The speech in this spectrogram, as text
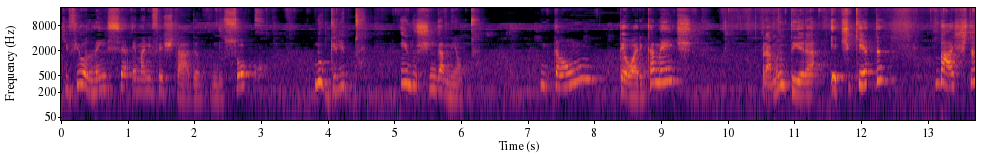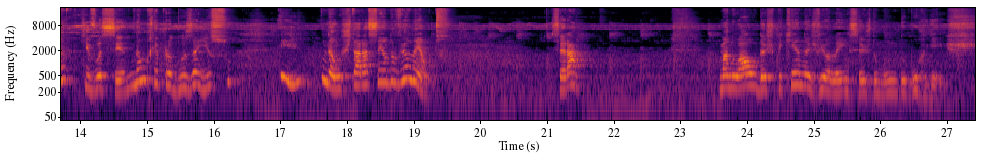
que violência é manifestada no soco, no grito e no xingamento. Então, teoricamente, para manter a etiqueta, basta que você não reproduza isso e não estará sendo violento. Será? Manual das Pequenas Violências do Mundo Burguês.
